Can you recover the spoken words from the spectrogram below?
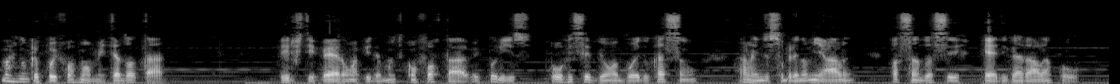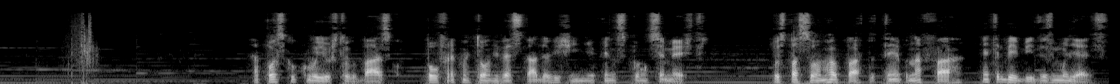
mas nunca foi formalmente adotado. Eles tiveram uma vida muito confortável e por isso Poe recebeu uma boa educação, além do sobrenome Allan, passando a ser Edgar Allan Poe. Após concluir o estudo básico, Poe frequentou a Universidade da Virgínia apenas por um semestre, pois passou a maior parte do tempo na farra entre bebidas e mulheres.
